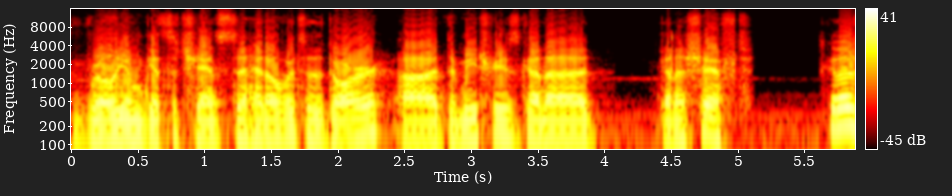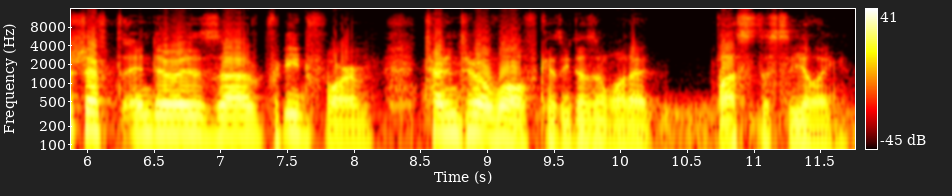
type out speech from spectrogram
William gets a chance to head over to the door, uh, Dimitri's gonna gonna shift. He's gonna shift into his uh, breed form, turn into a wolf because he doesn't want to bust the ceiling.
